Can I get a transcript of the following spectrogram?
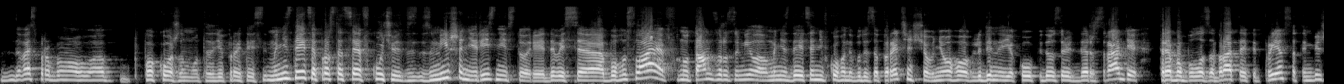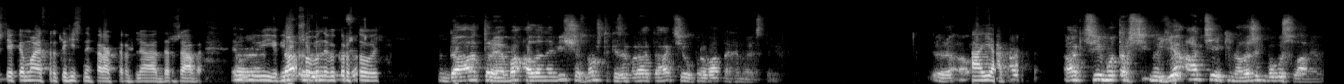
давай спробуємо по кожному тоді пройтись. Мені здається, просто це в кучу змішані різні історії. Дивись, е, Богуслаєв, ну там зрозуміло, мені здається, ні в кого не буде заперечень, що в нього в людини, яку підозрюють в держзраді, треба було забрати підприємство, тим більше яке має стратегічний характер для держави. Е, Ну, і да, якщо е, вони використовують. Да, треба, але навіщо знову ж таки забирати акції у приватних інвесторів? Е, А як? акції Моторсі... ну є акції, які належать Богуслаєву.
